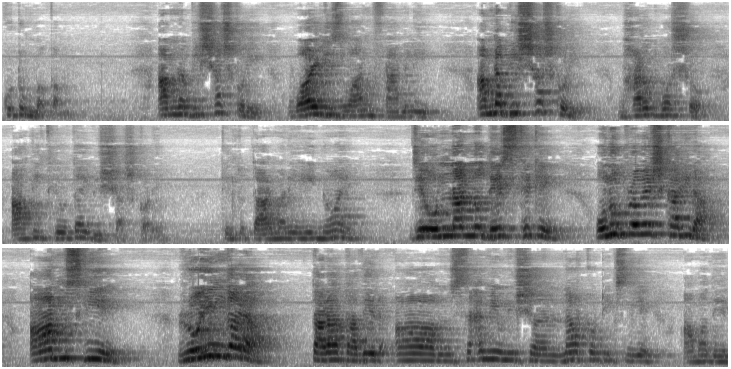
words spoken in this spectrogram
কুটুম্বকম। আমরা বিশ্বাস করি ওয়ার্ল্ড ইজ ওয়ান ফ্যামিলি। আমরা বিশ্বাস করি ভারতবর্ষ আতিথেয়তায় বিশ্বাস করে। কিন্তু তার মানে এই নয় যে অন্যান্য দেশ থেকে অনুপ্রবেশকারীরা আর্মস নিয়ে রোহিঙ্গারা তারা তাদের আর্মস অ্যামিউনিশন নার্কোটিক্স নিয়ে আমাদের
